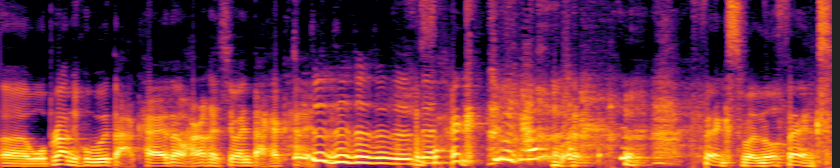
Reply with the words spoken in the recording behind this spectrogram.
呃，我不知道你会不会打开，但我还是很希望你打开看一下。对对对对对对，就是他 Thanks but no thanks。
